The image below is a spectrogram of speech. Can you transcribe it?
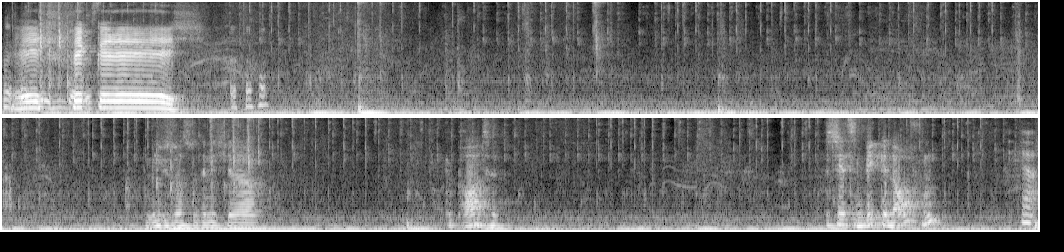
Ich will wieder ficke dich! wieso hast du denn nicht äh, geportet? Bist du jetzt den Weg gelaufen? Ja.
